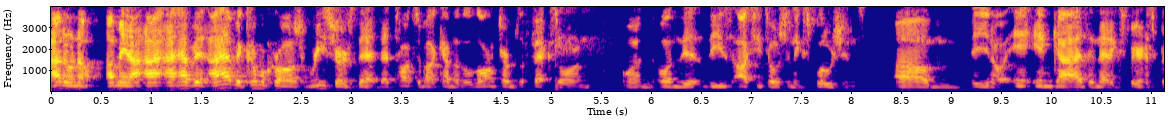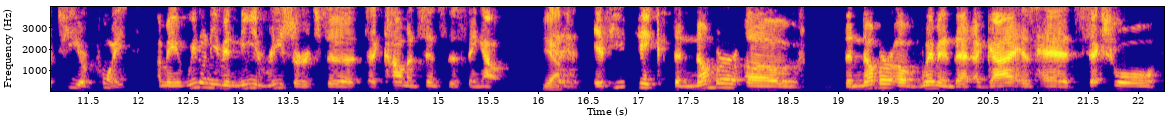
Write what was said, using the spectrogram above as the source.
I don't know. I mean, I, I, haven't I haven't come across research that that talks about kind of the long term effects on on on the, these oxytocin explosions. Um, you know, in, in, guys and that experience. But to your point, I mean, we don't even need research to to common sense this thing out. Yeah. If you take the number of the number of women that a guy has had sexual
